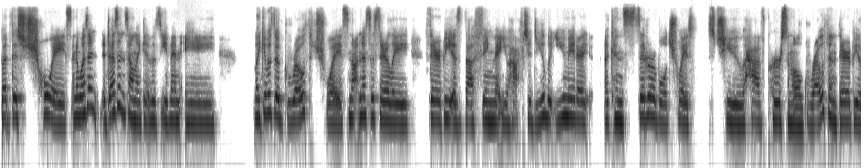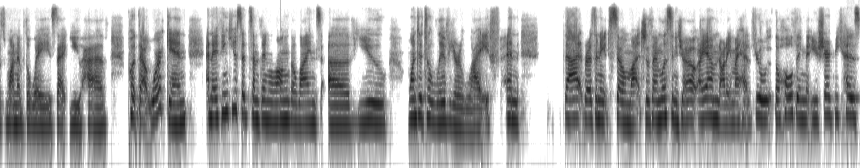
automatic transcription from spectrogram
but this choice, and it wasn't, it doesn't sound like it was even a like it was a growth choice, not necessarily therapy is the thing that you have to do, but you made a, a considerable choice to have personal growth. And therapy is one of the ways that you have put that work in. And I think you said something along the lines of you wanted to live your life. And that resonates so much as I'm listening to you. I am nodding my head through the whole thing that you shared because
